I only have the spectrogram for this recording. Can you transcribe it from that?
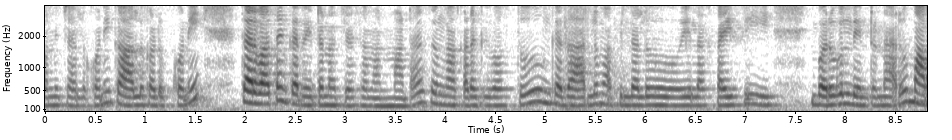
కొన్ని చల్లుకొని కాళ్ళు కడుక్కొని తర్వాత ఇంకా రిటర్న్ వచ్చేసామన్నమాట. సో ఇంకా అక్కడికి వస్తూ ఇంకా దారిలో మా పిల్లలు ఇలా స్పైసీ బరుగులు తింటున్నారు. మా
